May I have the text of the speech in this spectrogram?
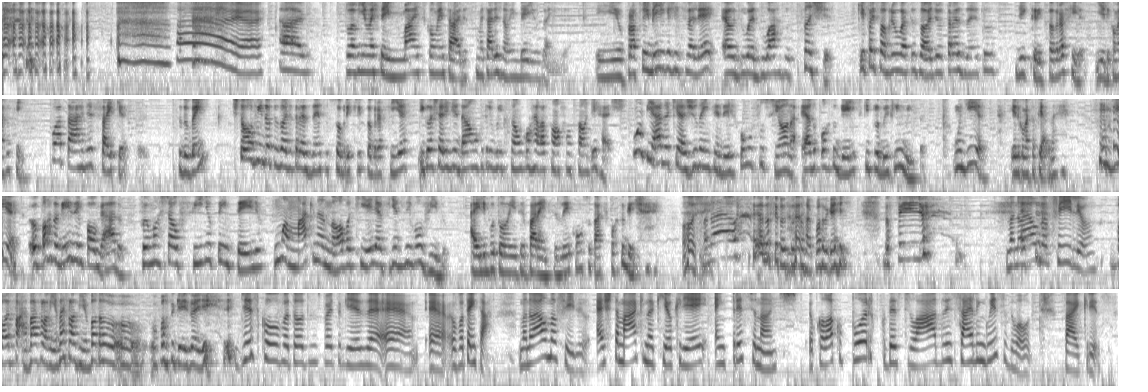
ai, ai. Ai, Flavinha, mas tem mais comentários. Comentários não, e-mails ainda. E o próximo e-mail que a gente vai ler é o do Eduardo Sanches, que foi sobre o episódio 300 de criptografia. E ele começa assim: Boa tarde, Psycasters. Tudo bem? Estou ouvindo o episódio 300 sobre criptografia e gostaria de dar uma contribuição com relação à função de hash. Uma piada que ajuda a entender como funciona é a do português que produz linguiça. Um dia, ele começa a piada, né? Um dia, o português empolgado foi mostrar ao filho pentelho uma máquina nova que ele havia desenvolvido. Aí ele botou entre parênteses, lê com sotaque português. Ô, gente. Manuel, eu não sei fazer sotaque português. Meu filho. Manuel, Este- meu filho, Pode, vai, Flavinha, vai, Flavinha, bota o, o- o português aí. desculpa todos os portugueses, é, é, é, eu vou tentar. Manuel, meu filho, esta máquina que eu criei é impressionante. Eu coloco o porco deste lado e sai linguiça do outro. Vai, Cris.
